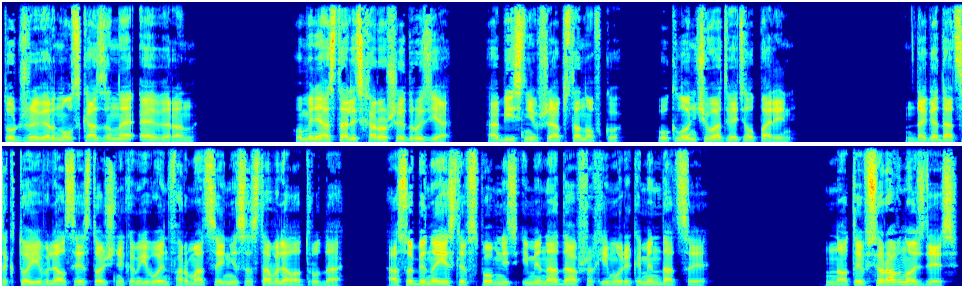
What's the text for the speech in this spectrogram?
тут же вернул сказанное Эверон. «У меня остались хорошие друзья, объяснившие обстановку», уклончиво ответил парень. Догадаться, кто являлся источником его информации, не составляло труда, особенно если вспомнить имена давших ему рекомендации. «Но ты все равно здесь»,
